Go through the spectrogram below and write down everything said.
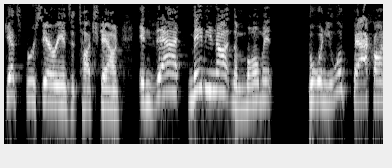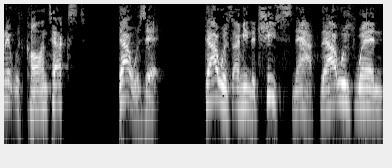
gets Bruce Arians a touchdown. And that, maybe not in the moment, but when you look back on it with context, that was it. That was, I mean, the Chiefs snapped. That was when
